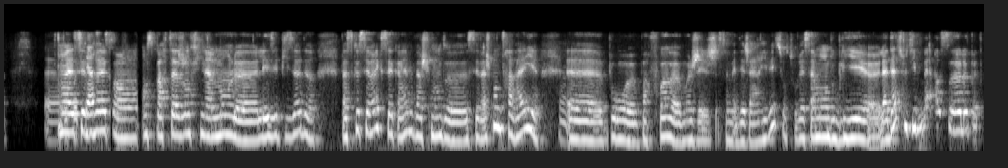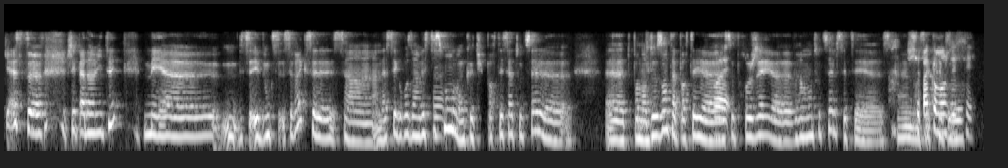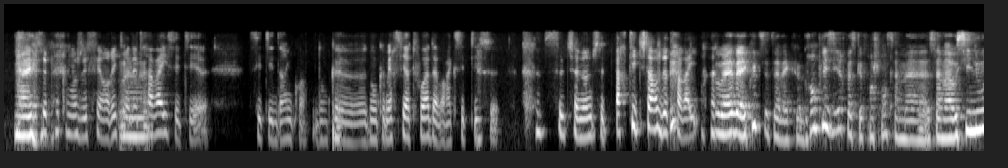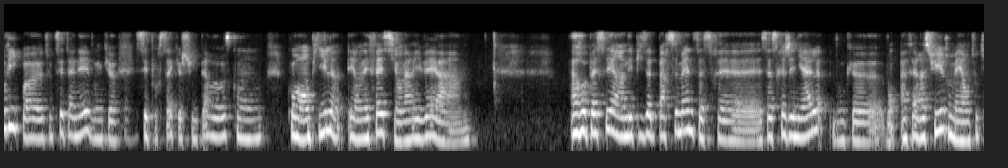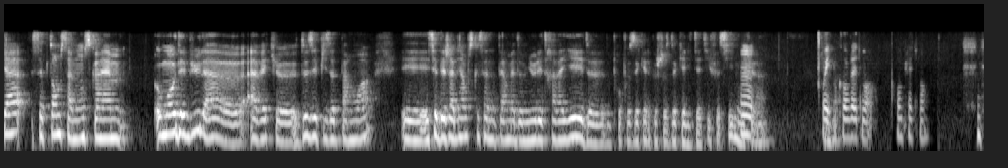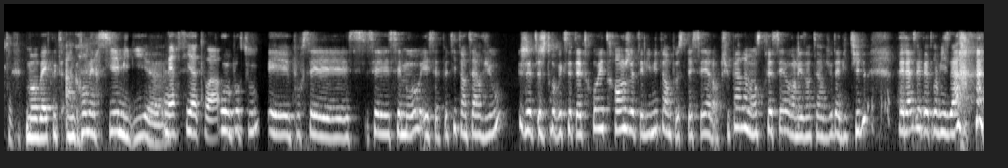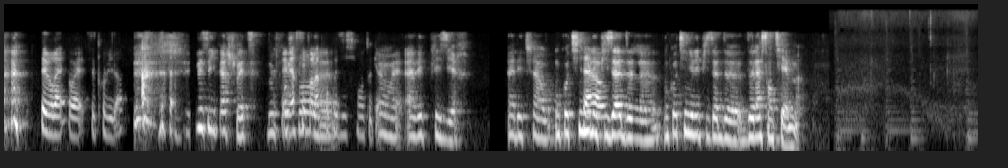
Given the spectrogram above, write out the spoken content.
ouais, c'est vrai en, se partageant finalement les épisodes, parce que c'est vrai que c'est quand même vachement de, c'est vachement de travail. Euh, bon, euh, parfois, moi, j'ai, ça m'est déjà arrivé, surtout récemment, d'oublier la date. Je me dis mince, le podcast, j'ai pas d'invité. Mais donc c'est vrai que c'est, un, assez gros investissement. Donc tu portais ça toute seule. pendant deux ans, tu as porté ce projet vraiment toute seule. C'était, quand même. Je sais pas comment j'ai fait. Ouais. Je sais pas comment j'ai fait en rythme de travail, c'était euh, c'était dingue quoi. Donc euh, donc merci à toi d'avoir accepté ce, ce challenge, cette partie de charge de travail. ouais, bah écoute, c'était avec grand plaisir parce que franchement, ça m'a, ça m'a aussi nourri quoi, toute cette année. Donc, euh, c'est pour ça que je suis hyper heureuse qu'on, qu'on rempile. Et en effet, si on arrivait à, à repasser à un épisode par semaine, ça serait, ça serait génial. Donc, euh, bon, affaire à suivre, mais en tout cas, septembre s'annonce quand même, au moins au début, là, euh, avec euh, deux épisodes par mois. Et, c'est déjà bien parce que ça nous permet de mieux les travailler et de, proposer quelque chose de qualitatif aussi. Donc, mm. oui, complètement, complètement. Bon, bah écoute, un grand merci, Émilie. merci à toi. Pour, pour, tout et pour ces, ces, ces mots et cette petite interview je, trouvais que c'était trop étrange, j'étais limite un peu stressée, alors que je suis pas vraiment stressée avant les interviews d'habitude, mais là c'était trop bizarre. c'est vrai, ouais, c'est trop bizarre. mais c'est hyper chouette. merci pour la euh, proposition en tout cas. Ouais, avec plaisir. Allez, ciao. On continue l'épisode, euh, on continue l'épisode de, de la centième.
